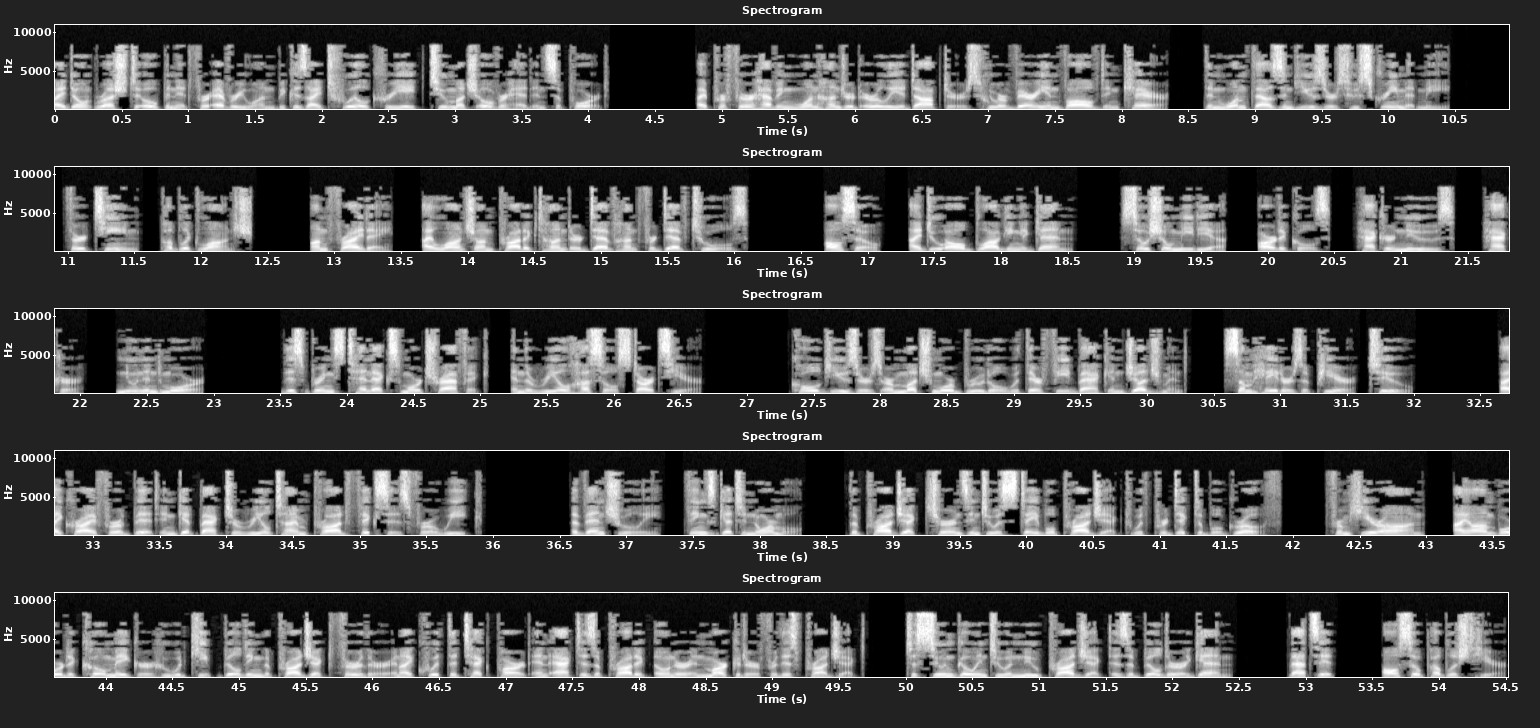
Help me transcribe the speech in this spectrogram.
I don't rush to open it for everyone because I twill create too much overhead and support. I prefer having 100 early adopters who are very involved in care, than 1000 users who scream at me. 13. Public launch. On Friday, I launch on Product Hunt or Dev Hunt for dev tools. Also, I do all blogging again social media, articles, hacker news, hacker, noon, and more. This brings 10x more traffic, and the real hustle starts here. Cold users are much more brutal with their feedback and judgment. Some haters appear, too. I cry for a bit and get back to real time prod fixes for a week. Eventually, things get to normal. The project turns into a stable project with predictable growth. From here on, I onboard a co maker who would keep building the project further, and I quit the tech part and act as a product owner and marketer for this project, to soon go into a new project as a builder again. That's it. Also published here.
